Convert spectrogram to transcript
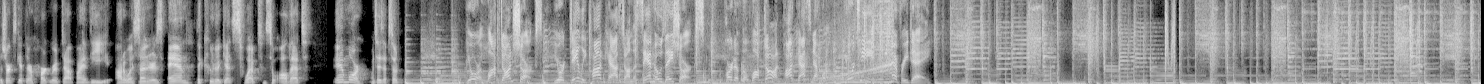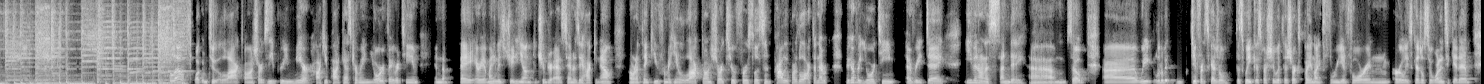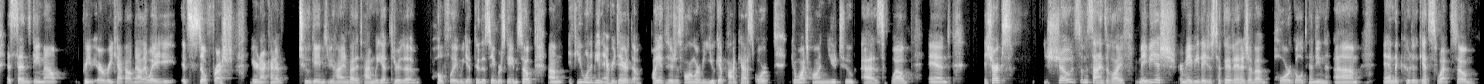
The Sharks get their heart ripped out by the Ottawa Senators, and the CUDA gets swept. So, all that and more on today's episode. Your Locked On Sharks, your daily podcast on the San Jose Sharks, part of the Locked On Podcast Network. Your team every day. Hello, welcome to Locked On Sharks, the premier hockey podcast covering your favorite team in the Bay Area. My name is JD Young, contributor at San Jose Hockey Now. I want to thank you for making Locked On Sharks your first listen, probably part of the Locked On Network. We cover your team every day, even on a Sunday. Um, so uh, we a little bit different schedule this week, especially with the Sharks playing like three and four in early schedule. So wanted to get a, a Sens game out pre or recap out now. That way it's still fresh. You're not kind of two games behind by the time we get through the hopefully we get through the Sabres game. So um, if you want to be an everydayer though, all you have to do is just follow wherever you get podcasts or you can watch on YouTube as well. And the Sharks showed some signs of life, maybe ish, or maybe they just took advantage of a poor goaltending. Um, and the CUDA gets swept. So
